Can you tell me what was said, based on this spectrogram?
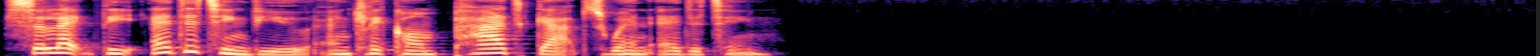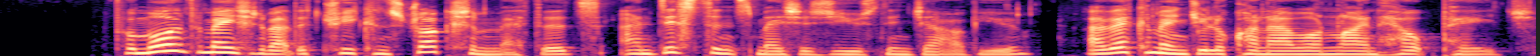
select the Editing view and click on Pad Gaps when editing. For more information about the tree construction methods and distance measures used in Jalview, I recommend you look on our online help page.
